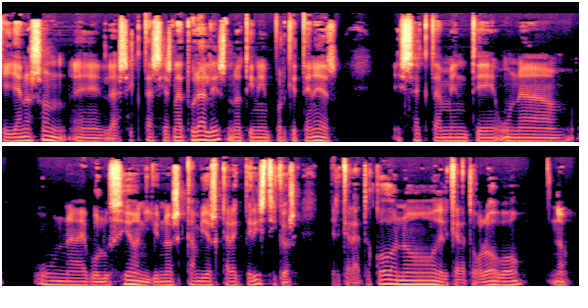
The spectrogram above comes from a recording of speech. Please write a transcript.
que ya no son eh, las ectasias naturales, no tienen por qué tener exactamente una, una evolución y unos cambios característicos del keratocono, del keratoglobo, no.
